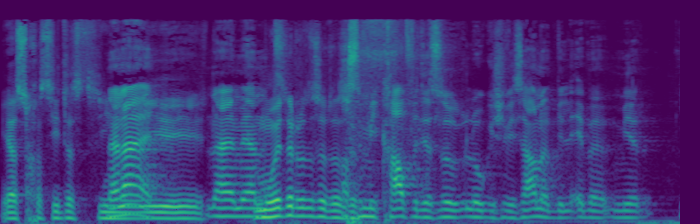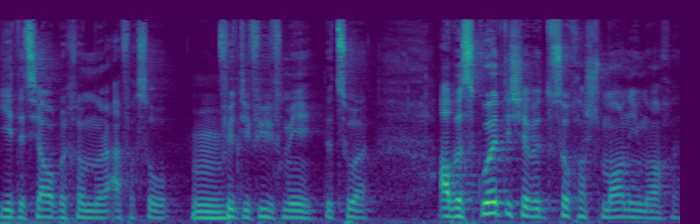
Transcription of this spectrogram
Ja, es kann sein, dass die Nein, nein. Nein, Mutter oder so... Also wir kaufen das lo- logischerweise auch nicht, weil eben wir jedes Jahr bekommen wir einfach so Hm. für die fünf mehr dazu. Aber das Gute ist eben, du so kannst Money machen.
